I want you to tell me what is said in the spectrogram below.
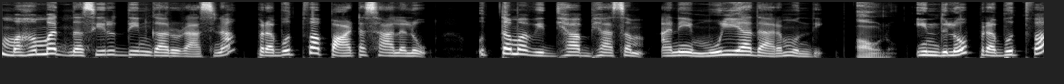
మహమ్మద్ నసీరుద్దీన్ గారు రాసిన ప్రభుత్వ పాఠశాలలు ఉత్తమ విద్యాభ్యాసం అనే మూల్యాధారం ఉంది. అవును. ఇందులో ప్రభుత్వ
